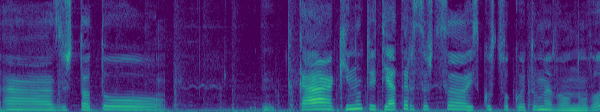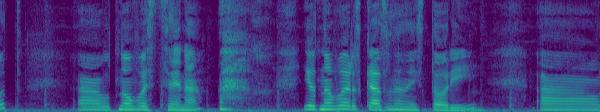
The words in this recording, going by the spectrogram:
а, защото така, киното и театър също са изкуства, които ме вълнуват. А, отново е сцена и отново е разказване на истории. Да. А,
